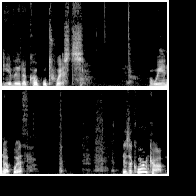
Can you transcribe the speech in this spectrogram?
give it a couple twists. What we end up with is a corn cob.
